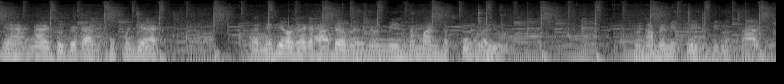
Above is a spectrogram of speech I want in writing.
เนี่ยฮะง่ายสุดด้วยการคลุกมันแยก แต่เนี้ยที่เราใช้กระทะเดิมเนี่ยมันมีน้ำมันจากกุ้งอะไรอยู่ มันทำให้มีกลิ่นมีรสชาติอยู่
